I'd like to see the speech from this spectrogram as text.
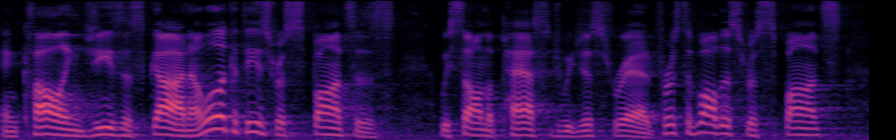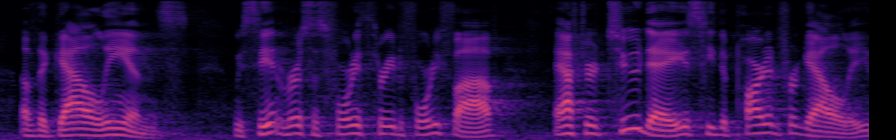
in calling Jesus God. Now, look at these responses we saw in the passage we just read. First of all, this response of the Galileans. We see it in verses 43 to 45. After two days, he departed for Galilee,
